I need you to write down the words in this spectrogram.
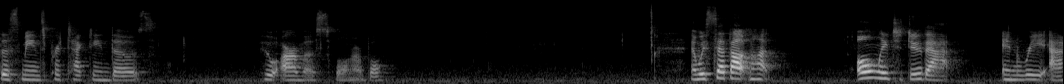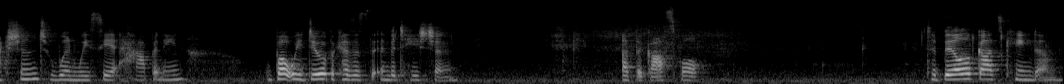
this means protecting those who are most vulnerable. And we step out not only to do that in reaction to when we see it happening, but we do it because it's the invitation of the gospel to build God's kingdom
